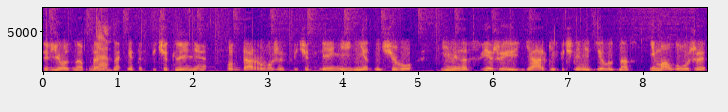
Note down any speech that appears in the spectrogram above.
серьезно, абсолютно, это впечатление. Вот дороже впечатлений нет ничего. Именно свежие, яркие впечатления делают нас и моложе,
